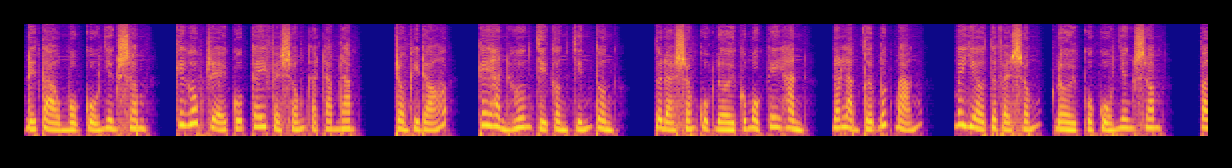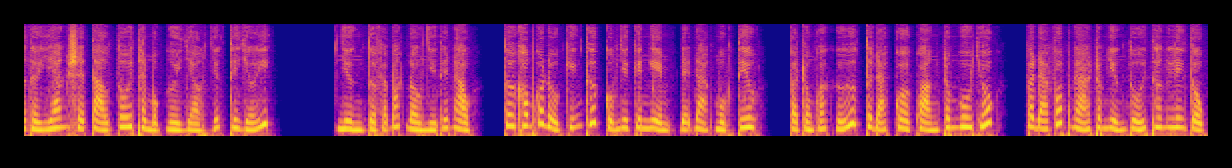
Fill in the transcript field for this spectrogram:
Để tạo một củ nhân sâm, cái gốc rễ của cây phải sống cả trăm năm. Trong khi đó, cây hành hương chỉ cần 9 tuần. Tôi đã sống cuộc đời của một cây hành, nó làm tôi bất mãn. Bây giờ tôi phải sống đời của củ nhân sâm, và thời gian sẽ tạo tôi thành một người giàu nhất thế giới. Nhưng tôi phải bắt đầu như thế nào? Tôi không có đủ kiến thức cũng như kinh nghiệm để đạt mục tiêu, và trong quá khứ tôi đã quờ quạng trong ngu dốt và đã vấp ngã trong những tuổi thân liên tục.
